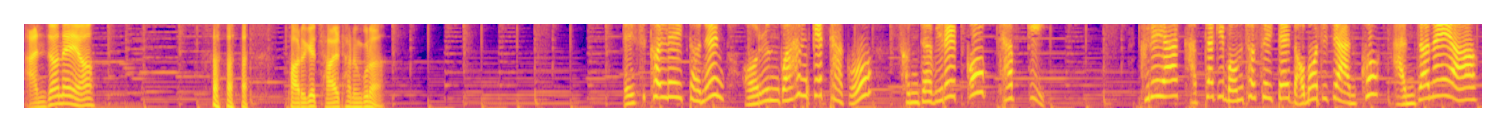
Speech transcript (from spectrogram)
안전해요. 바르게 잘 타는구나. 에스컬레이터는 어른과 함께 타고 손잡이를 꼭 잡기. 그래야 갑자기 멈췄을 때 넘어지지 않고 안전해요.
